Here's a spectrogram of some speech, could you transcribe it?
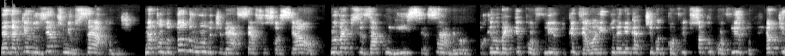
né, daqui a 200 mil séculos, né, quando todo mundo tiver acesso social, não vai precisar polícia, sabe? Porque não vai ter conflito. Quer dizer, é uma leitura negativa do conflito, só que o conflito é o que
